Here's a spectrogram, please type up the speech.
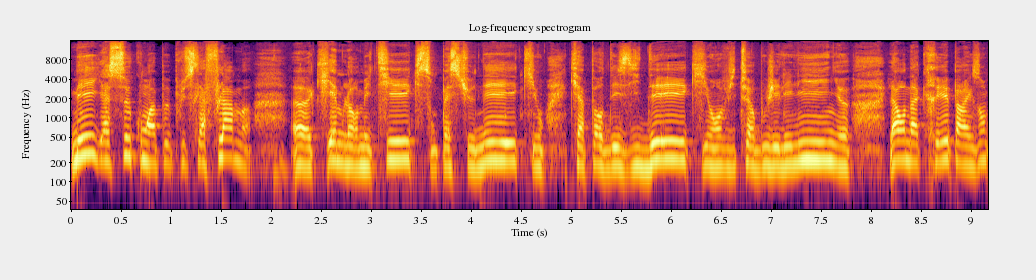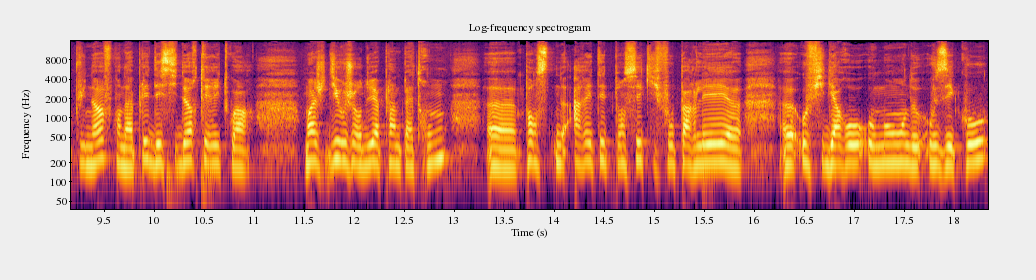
Mais il y a ceux qui ont un peu plus la flamme, euh, qui aiment leur métier, qui sont passionnés, qui, apportent des idées, qui ont envie de faire bouger les lignes. Là, on a créé, par exemple, une offre qu'on appelait Décideur Territoire. Moi, je dis aujourd'hui à plein de patrons, euh, arrêtez de penser qu'il faut parler au Figaro, au Monde, aux Échos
